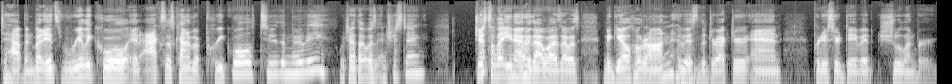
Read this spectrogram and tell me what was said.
to happen. But it's really cool. It acts as kind of a prequel to the movie, which I thought was interesting. Just to let you know who that was, that was Miguel Jiron, who is the director, and producer David Schulenberg.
